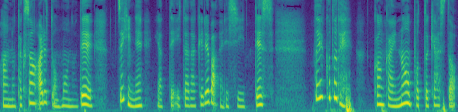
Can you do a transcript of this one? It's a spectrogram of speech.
あの、たくさんあると思うので、ぜひね、やっていただければ嬉しいです。ということで、今回のポッドキャスト、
